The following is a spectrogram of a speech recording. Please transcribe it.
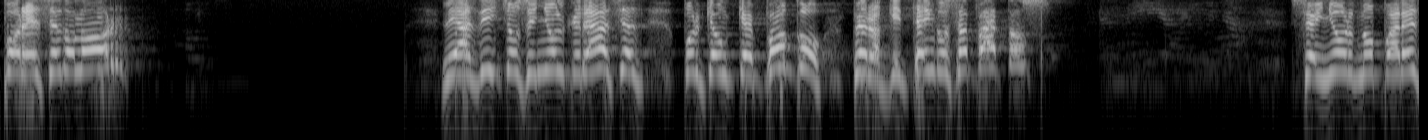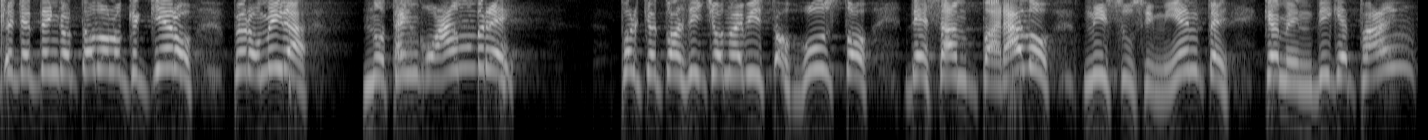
por ese dolor? Le has dicho, Señor, gracias, porque aunque poco, pero aquí tengo zapatos. Señor, no parece que tengo todo lo que quiero, pero mira, no tengo hambre. Porque tú has dicho, no he visto justo desamparado ni su simiente que mendigue pan.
